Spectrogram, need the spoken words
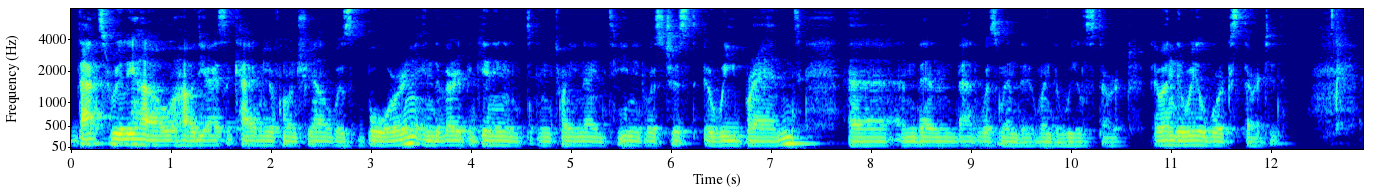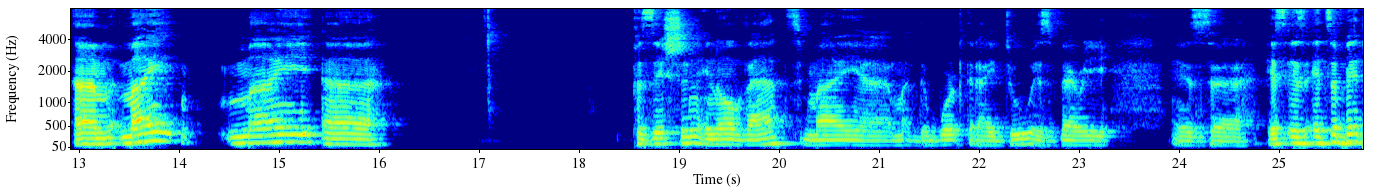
that's really how how the Ice Academy of Montreal was born. In the very beginning, in, in 2019, it was just a rebrand uh, and then that was when the when the real start when the real work started. Um, my my uh, position in all that, my, uh, my, the work that I do is very is uh, is is it's a bit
